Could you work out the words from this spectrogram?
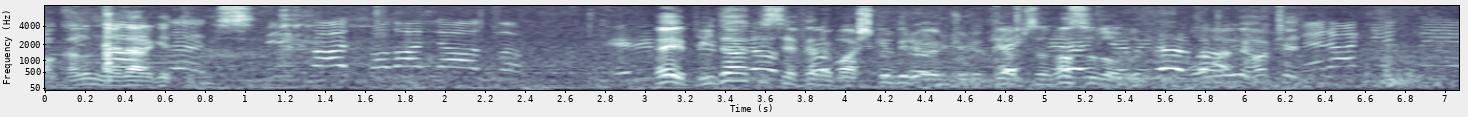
bakalım neler getirmişsin. Bir saat falan lazım. hey, bir dahaki sefere başka bir öncülük yapsa nasıl olur? Olayı hak et. Merak etmeyin.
